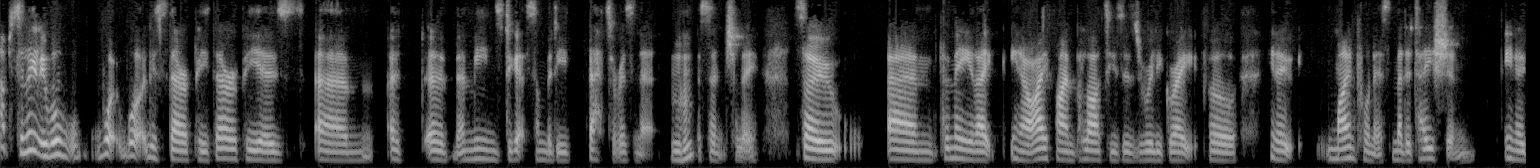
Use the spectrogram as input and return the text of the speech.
Absolutely. Well what what is therapy? Therapy is um, a, a, a means to get somebody better isn't it? Mm-hmm. essentially. So um, for me, like, you know, I find Pilates is really great for, you know, mindfulness, meditation. You know,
